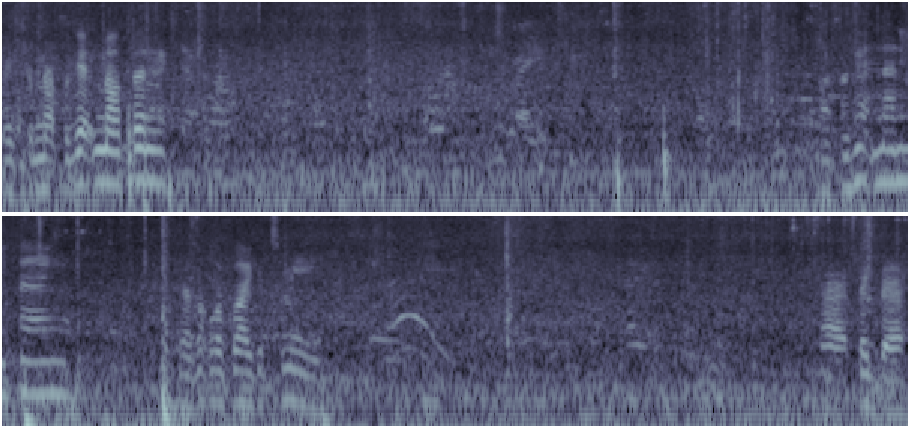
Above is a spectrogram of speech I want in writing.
Make sure I'm not forgetting nothing. Am forgetting anything? Doesn't look like it's me. Alright, big bet.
